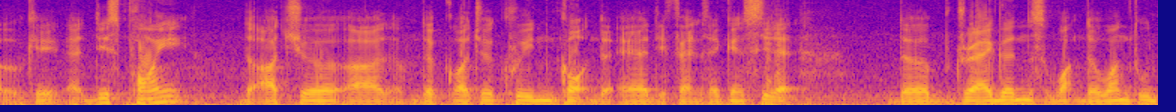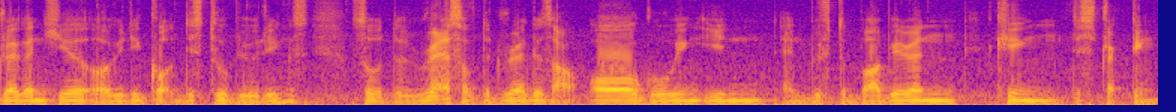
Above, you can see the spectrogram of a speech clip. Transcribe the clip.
Okay at this point the archer uh, the archer queen got the air defense. I can see that the dragons what the one two dragon here already got these two buildings. So the rest of the dragons are all going in and with the barbarian king distracting.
